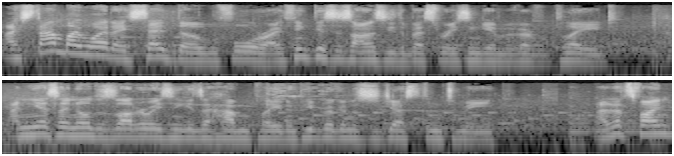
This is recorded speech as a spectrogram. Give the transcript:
I stand by what I said though before. I think this is honestly the best racing game I've ever played. And yes, I know there's a lot of racing games I haven't played and people are going to suggest them to me. And that's fine.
